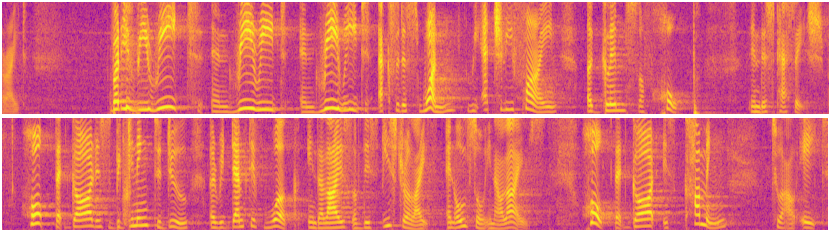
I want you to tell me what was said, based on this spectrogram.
Right. But if we read and reread and reread Exodus 1, we actually find a glimpse of hope in this passage hope that God is beginning to do a redemptive work in the lives of these Israelites and also in our lives. Hope that God is coming to our aid.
